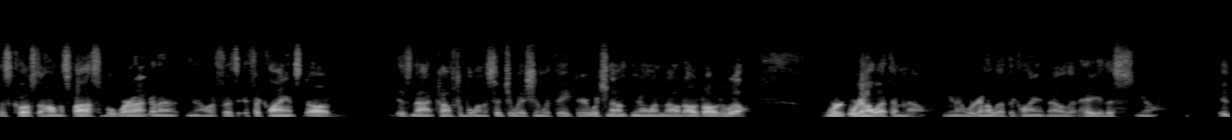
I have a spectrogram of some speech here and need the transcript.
as close to home as possible. We're not gonna, you know, if if a client's dog is not comfortable in a situation with daycare, which not, you know, not dog dogs will we're, we're going to let them know you know we're going to let the client know that hey this you know it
